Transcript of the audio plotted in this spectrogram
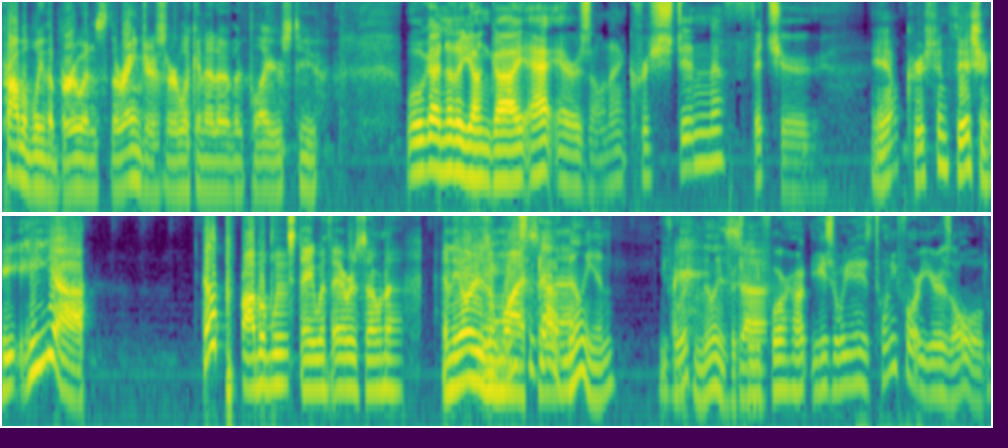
probably the Bruins. The Rangers are looking at other players too. Well, we got another young guy at Arizona, Christian Fischer. Yeah, Christian Fischer. He he uh he'll probably stay with Arizona. And the only reason He- why I he's say got a that, million. He's worth a million for Is, uh, twenty four. He's he's twenty four years old.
